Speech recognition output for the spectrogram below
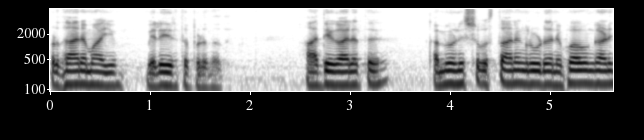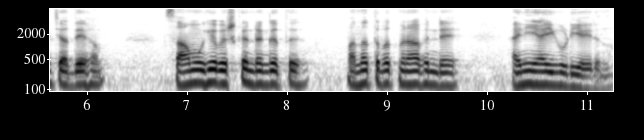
പ്രധാനമായും വിലയിരുത്തപ്പെടുന്നത്. ആദ്യകാലത്ത് കമ്മ്യൂണിസ്റ്റ് പ്രസ്ഥാനങ്ങളോട് അനുഭാവം കാണിച്ച അദ്ദേഹം സാമൂഹ്യ പരിഷ്കരണ രംഗത്ത് മന്നത്ത് പത്മനാഭന്റെ അനുയായി കൂടിയായിരുന്നു.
